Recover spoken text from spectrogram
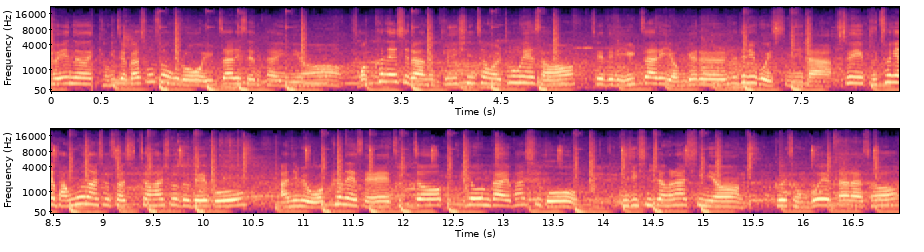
저희는 경제가 소속으로 일자리 센터이며 워크넷이라는 구직 신청을 통해서 저희들이 일자리 연결을 해드리고 있습니다. 저희 구청에 방문하셔서 신청하셔도 되고 아니면 워크넷에 직접 회원 가입하시고 구직 신청을 하시면 그 정보에 따라서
